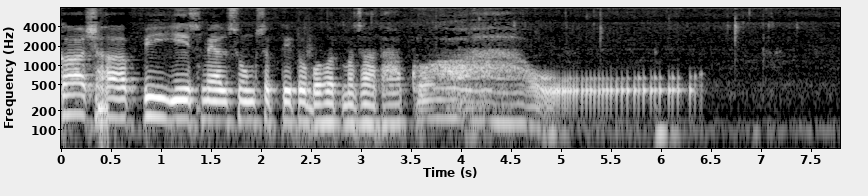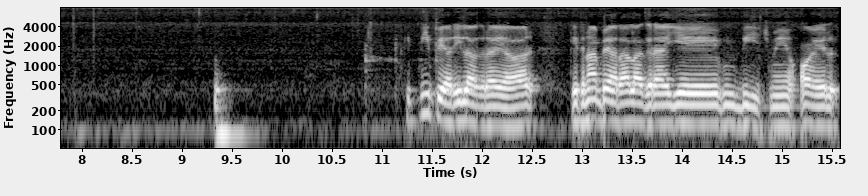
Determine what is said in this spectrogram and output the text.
काश आप भी ये स्मेल सूंघ सकते तो बहुत मज़ा आता आपको। कितनी प्यारी लग रहा है यार, कितना प्यारा लग रहा है ये बीच में ऑयल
